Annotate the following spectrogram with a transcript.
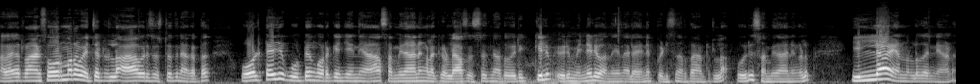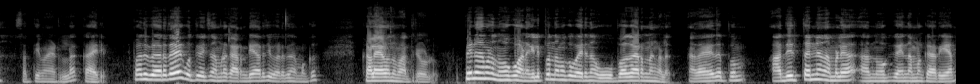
അതായത് ട്രാൻസ്ഫോർമർ വെച്ചിട്ടുള്ള ആ ഒരു സിസ്റ്റത്തിനകത്ത് വോൾട്ടേജ് കൂട്ടുകയും കുറയ്ക്കുകയും ചെയ്യുന്ന ആ സംവിധാനങ്ങളൊക്കെ ഉള്ള ആ സിസ്റ്റത്തിനകത്ത് ഒരിക്കലും ഒരു മിന്നൽ വന്നു കഴിഞ്ഞാൽ അതിനെ പിടിച്ചു നിർത്താനായിട്ടുള്ള ഒരു സംവിധാനങ്ങളും ഇല്ല എന്നുള്ളത് തന്നെയാണ് സത്യമായിട്ടുള്ള കാര്യം. അപ്പോൾ അത് വെറുതെ കുത്തിവെച്ച് നമ്മുടെ കറണ്ട് ചാർജ് വെറുതെ നമുക്ക് കളയാവുന്ന മാത്രമേ ഉള്ളൂ. പിന്നെ നമ്മൾ നോക്കുകയാണെങ്കിൽ ഇപ്പം നമുക്ക് വരുന്ന ഉപകരണങ്ങൾ അതായത് ഇപ്പം അതിൽ തന്നെ നമ്മൾ നോക്കിക്കഴിഞ്ഞാൽ നമുക്കറിയാം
